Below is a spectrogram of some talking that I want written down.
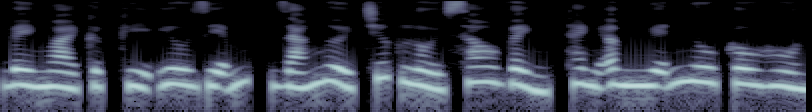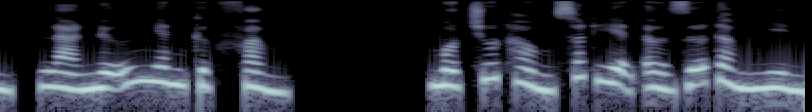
bề ngoài cực kỳ yêu diễm, dáng người trước lồi sau vỉnh, thanh âm nguyễn nhu câu hồn, là nữ nhân cực phẩm. Một chút hồng xuất hiện ở giữa tầm nhìn,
